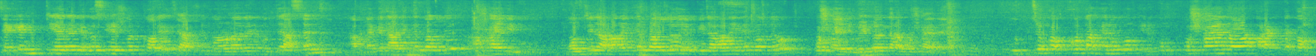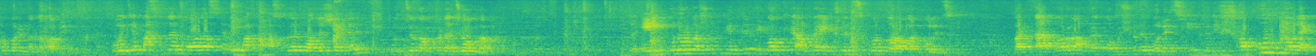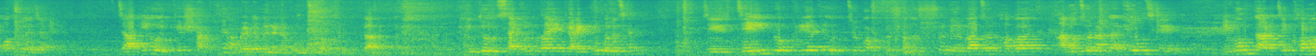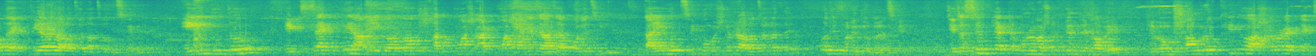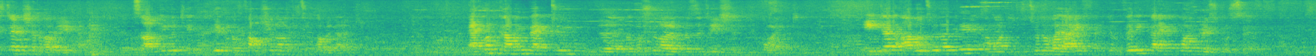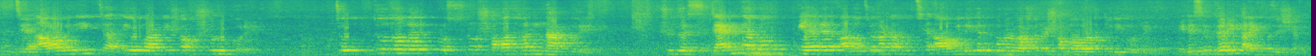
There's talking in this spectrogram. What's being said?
সেকেন্ড টিয়ারে নেগোসিয়েশন করে যে আপনি মনোনয়নের মধ্যে আছেন, আপনাকে না দিতে পারলে পোষায় দিব। মন্ত্রী না বানাইতে পারলেও এমপি না বানাইতে পারলেও পোষায় দিব। এভাবে তারা পোষায় দেয়। উচ্চ কক্ষটা এরকম এরকম পোষায় দেওয়ার আর একটা কক্ষ পরিণত হবে। ওই যে হাজার পদ আছে, ওই হাজার পদের সাথে উচ্চ কক্ষটা যোগ হবে। তো এই পুনর্বাসন কেন্দ্রের বিপক্ষে আমরা ইন বরাবর বলেছি। বাট তারপরও আমরা কমিশনে বলেছি, যদি সকল দল একমত হয়ে যায়, জাতীয় ঐক্যের স্বার্থে আমরা এটা মেনে নেব। কিন্তু সাইফুল ভাই কারেক্টলি বলেছেন। যে যেই প্রক্রিয়াতে উচ্চকক্ষ সদস্য নির্বাচন হবার আলোচনাটা চলছে এবং তার যে ক্ষমতা এখতিয়ারের আলোচনা চলছে, এই দুটো এক্স্যাক্টলি আমি গত সাত মাস, আট মাস আগে যা যা বলেছি, তাই হচ্ছে কমিশনের আলোচনাতে প্রতিফলিত হয়েছে। যেটা সিম্পলি একটা পুনর্বাসন কেন্দ্রে হবে এবং সংরক্ষিত আসনের একটা এক্সটেনশন হবে এখানে। আলটিমেটলি কোনো ফাংশনাল কিছু হবে না আর কি। এখন coming back to proportional representation point এইটার আলোচনাতে আমার ছোট ভাই আরিফ একটা ভেরি কারেক্ট পয়েন্ট রেজ করছে, যে আওয়ামী লীগ জাতীয় পার্টি সহ শুরু করে, চোদ্দ দলের প্রশ্ন সমাধান না করে, শুধু স্ট্যান্ড এবং পেয়ারের আলোচনাটা হচ্ছে আওয়ামী লীগের পুনর্বাসনের সম্ভাবনা তৈরি করবে। It is a very correct position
